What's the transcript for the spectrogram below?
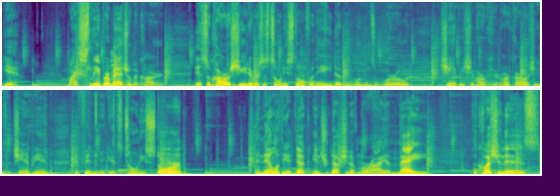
yeah. My sleeper match on the card is Hikaru Shida versus Toni Storm for the AEW Women's World Championship. Hikaru Shida is the champion, defending against Toni Storm. And now with the introduction of Mariah May, the question is,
